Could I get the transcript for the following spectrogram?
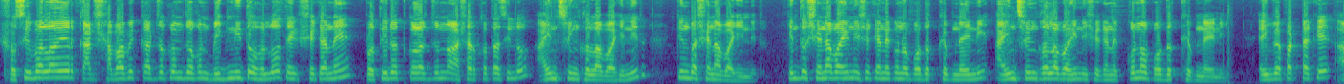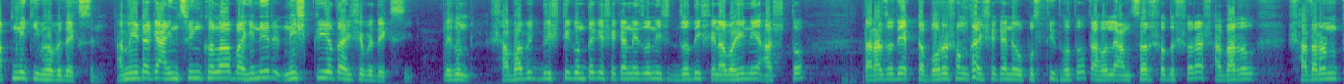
সচিবালয়ের কাজ স্বাভাবিক কার্যক্রম যখন বিঘ্নিত হলো সেখানে প্রতিরোধ করার জন্য আসার কথা ছিল আইন শৃঙ্খলা বাহিনীর কিংবা সেনাবাহিনীর। কিন্তু সেনাবাহিনী সেখানে কোনো পদক্ষেপ নেয়নি আইন শৃঙ্খলা বাহিনী সেখানে কোনো পদক্ষেপ নেয়নি। এই ব্যাপারটাকে আপনি কীভাবে দেখছেন? আমি এটাকে আইন শৃঙ্খলা বাহিনীর নিষ্ক্রিয়তা হিসেবে দেখছি। দেখুন, স্বাভাবিক দৃষ্টিকোণ থেকে সেখানে যদি সেনাবাহিনী আসতো, তারা যদি একটা বড় সংখ্যায় সেখানে উপস্থিত হতো, তাহলে আনসার সদস্যরা সাধারণ সাধারণত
